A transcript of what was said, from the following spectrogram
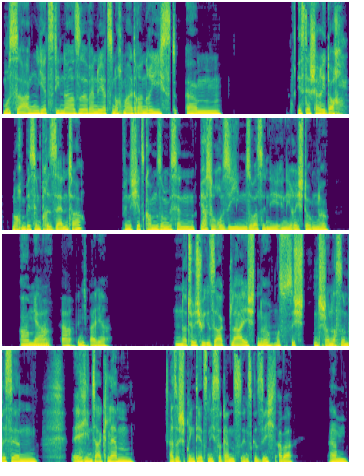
muss sagen, jetzt die Nase, wenn du jetzt noch mal dran riechst, ähm, ist der Sherry doch noch ein bisschen präsenter. Finde ich, jetzt kommen so ein bisschen, ja, so Rosinen, sowas in die, in die Richtung, ne? Ähm, Ja, ja, bin ich bei dir. Natürlich, wie gesagt, leicht, ne? Muss sich schon noch so ein bisschen äh, hinterklemmen. Also springt jetzt nicht so ganz ins Gesicht, aber ähm,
